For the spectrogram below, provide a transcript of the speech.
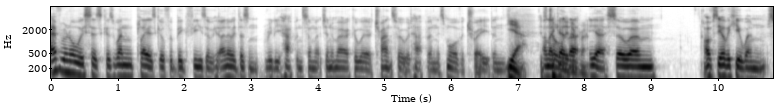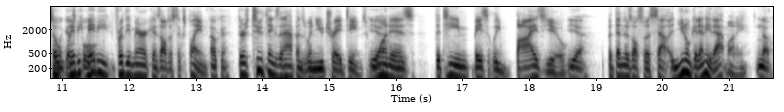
everyone always says because when players go for big fees over here, I know it doesn't really happen so much in America where a transfer would happen. It's more of a trade, and Yeah, it's and totally I get that. different. Yeah. So um, obviously over here when So someone gets maybe bought, maybe for the Americans, I'll just explain. okay, There's two things that happens when you trade teams. Yeah. One is the team basically buys you, yeah, but then there's also a sal, and you don't get any of that money. no,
